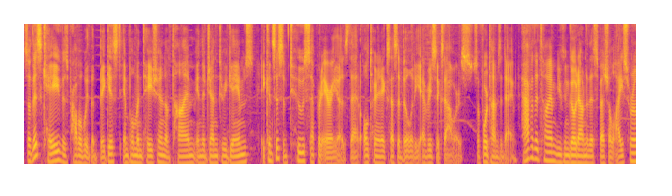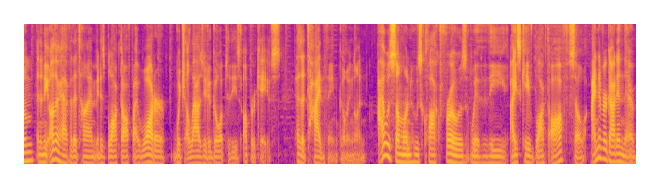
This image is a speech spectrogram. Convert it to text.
So this cave is probably the biggest implementation of time in the Gen 3 games. It consists of two separate areas that alternate accessibility every 6 hours, so 4 times a day. Half of the time you can go down to this special ice room, and then the other half of the time it is blocked off by water, which allows you to go up to these upper caves. It has a tide thing going on. I was someone whose clock froze with the ice cave blocked off, so I never got in there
